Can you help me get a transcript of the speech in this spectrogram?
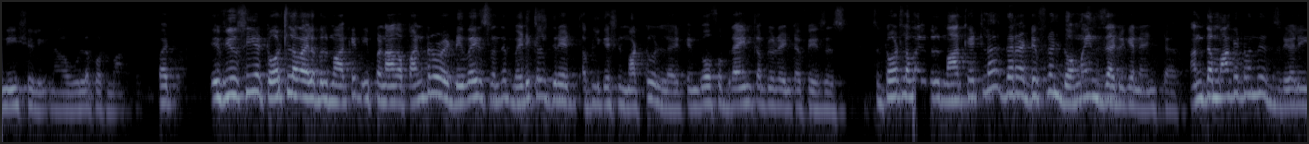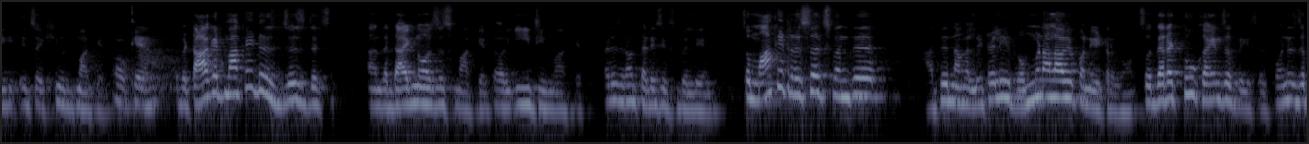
initially நாங்கள் உள்ள போகிற market but if you see a total available market இப்போ நாங்கள் பண்ற ஒரு டிவைஸ் வந்து மெடிக்கல் கிரேட் அப்ளிகேஷன் மட்டும் இல்லை. It can go for brain computer interfaces so total available மார்க்கெட்ல there are different domains that you can enter அந்த மார்க்கெட் வந்து it's really it's a huge market okay The target market is just this, and the diagnosis market or EG that is around thirty six billion so market research வந்து அது நாங்கள் லிட்டரலி ரொம்ப நாளாவே பண்ணிட்டு இருக்கோம். So there are two kinds of research one is the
